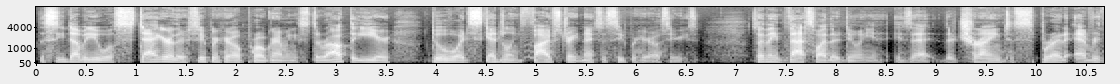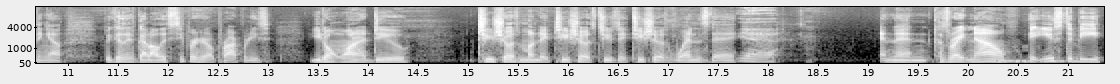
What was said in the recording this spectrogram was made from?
the CW will stagger their superhero programming throughout the year to avoid scheduling five straight nights of superhero series. So I think that's why they're doing it is that they're trying to spread everything out because they've got all these superhero properties. You don't want to do two shows Monday, two shows Tuesday, two shows Wednesday Yeah. and then because right now it used to be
